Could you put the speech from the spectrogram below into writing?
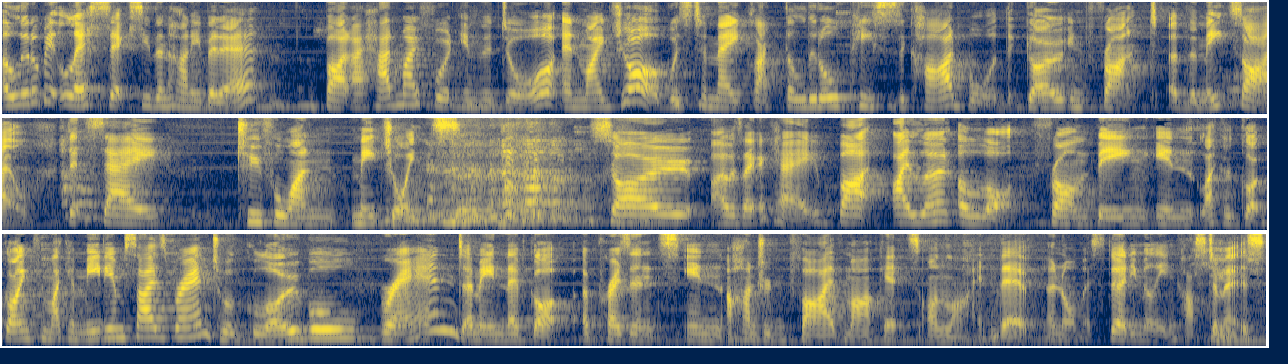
A little bit less sexy than Honey Birdette but I had my foot in the door, and my job was to make like the little pieces of cardboard that go in front of the meat aisle that say two for one meat joints. so I was like, okay, but I learned a lot from being in like a going from like a medium sized brand to a global brand. I mean, they've got a presence in 105 markets online. They're enormous, 30 million customers.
